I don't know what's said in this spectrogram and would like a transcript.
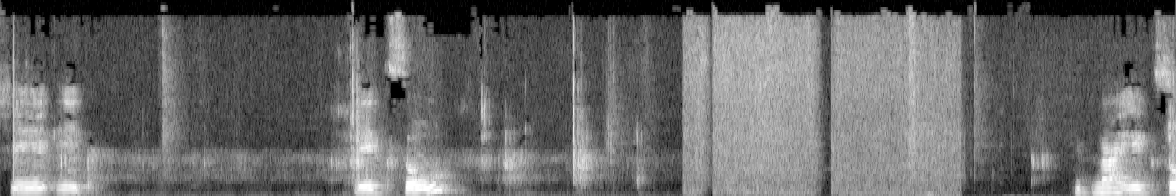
छ एक। एक सौ कितना? एक सौ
